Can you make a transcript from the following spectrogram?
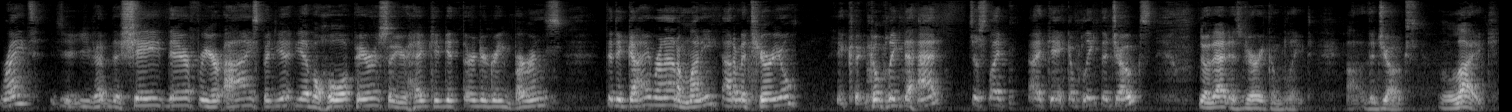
right? You have the shade there for your eyes, but yet you have a hole up here so your head could get third degree burns. Did the guy run out of money, out of material? He couldn't complete the hat, just like I can't complete the jokes. No, that is very complete. Uh, the jokes, like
